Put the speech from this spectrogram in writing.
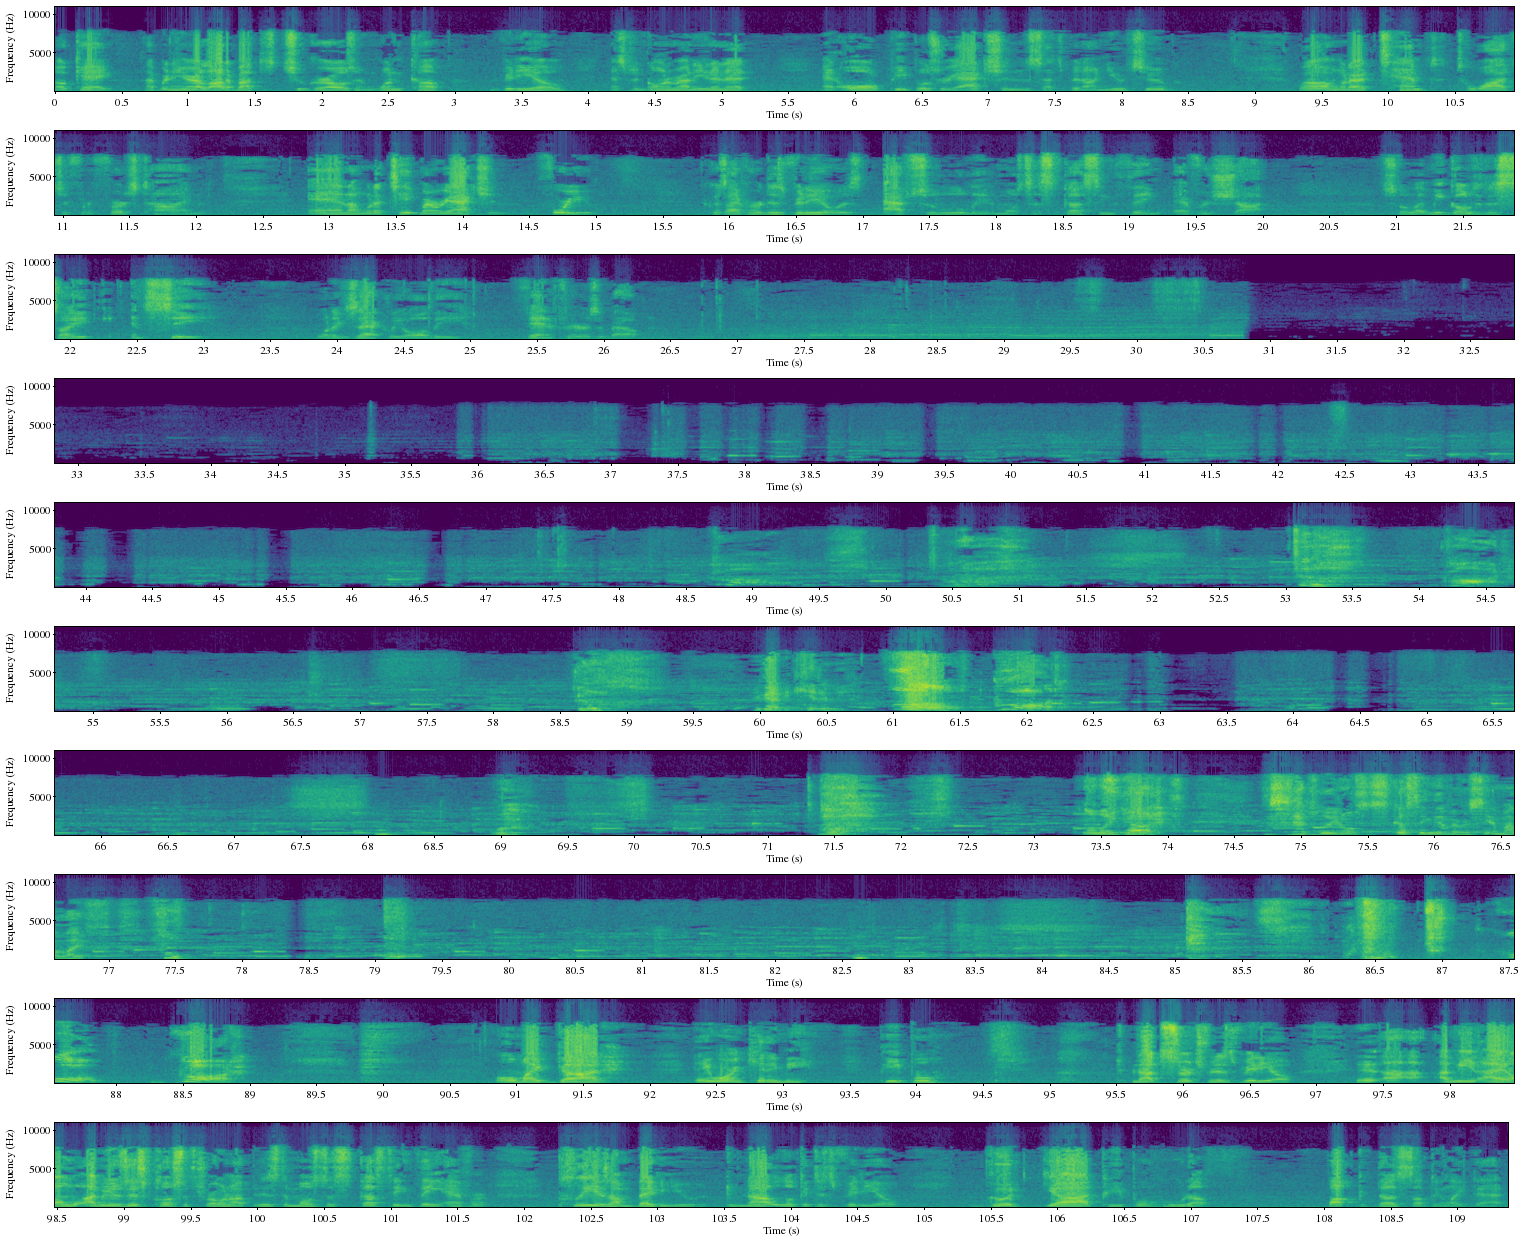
Okay, I've been hearing a lot about this two girls in one cup video that's been going around the internet and all people's reactions that's been on YouTube. Well, I'm going to attempt to watch it for the first time and I'm going to take my reaction for you because I've heard this video is absolutely the most disgusting thing ever shot. So let me go to the site and see what exactly all the fanfare is about. Oh. Oh. God. Oh. You gotta be kidding me. Oh, God! Hmm. Oh my god. This is absolutely the most disgusting thing I've ever seen in my life. Oh, God. Oh, my God. They weren't kidding me. People, do not search for this video. It, I, I mean, I almost, I mean, it was this close to throwing up. It is the most disgusting thing ever. Please, I'm begging you, do not look at this video. Good God, people. Who the fuck does something like that?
